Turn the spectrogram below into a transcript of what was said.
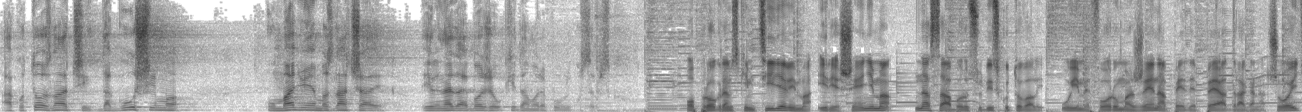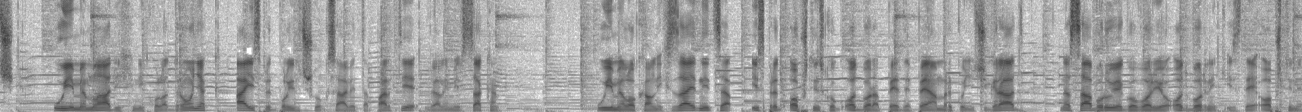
ako to znači da gušimo, umanjujemo značaj ili ne daj Bože ukidamo Republiku Srpsku. O programskim ciljevima i rješenjima na Saboru su diskutovali u ime foruma žena PDP-a Dragana Čojić, u ime mladih Nikola Dronjak, a ispred političkog savjeta partije Velimir Sakan. U ime lokalnih zajednica, ispred opštinskog odbora PDP-a Mrkonjić grad, Na saboru je govorio odbornik iz te opštine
